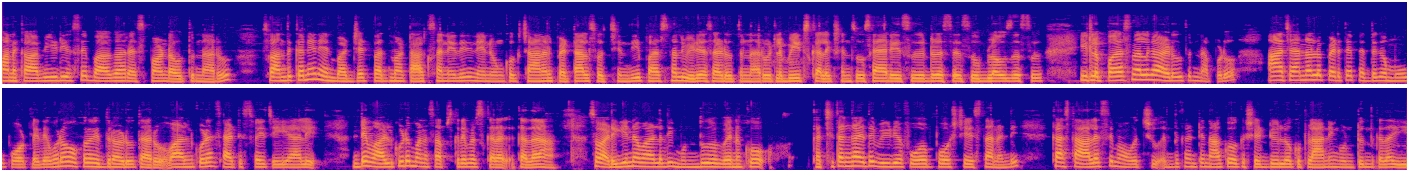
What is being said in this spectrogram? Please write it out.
మనకు ఆ వీడియోసే బాగా రెస్పాండ్ అవుతున్నారు. సో అందుకనే నేను బడ్జెట్ పద్మ టాక్స్ అనేది నేను ఇంకొక ఛానల్ పెట్టాల్సి వచ్చింది పర్సనల్ వీడియోస్ అడుగుతున్నారు. ఇట్లా beads collections saris dresses blouses ఇట్లా పర్సనల్గా అడుగుతున్నప్పుడు ఆ ఛానల్లో పెడితే పెద్దగా మూవ్ పోవట్లేదు. ఎవరో ఒకరో ఇద్దరు అడుగుతారు. వాళ్ళని కూడా సాటిస్ఫై చేయాలి. అంటే వాళ్ళు కూడా మన సబ్స్క్రైబర్స్ కదా? సో అడిగిన వాళ్ళది ముందు వెనుకో ఖచ్చితంగా అయితే వీడియో ఫో పోస్ట్ చేస్తానండి. కాస్త ఆలస్యం అవ్వచ్చు. ఎందుకంటే నాకు ఒక షెడ్యూల్ ఒక ప్లానింగ్ ఉంటుంది కదా ఈ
